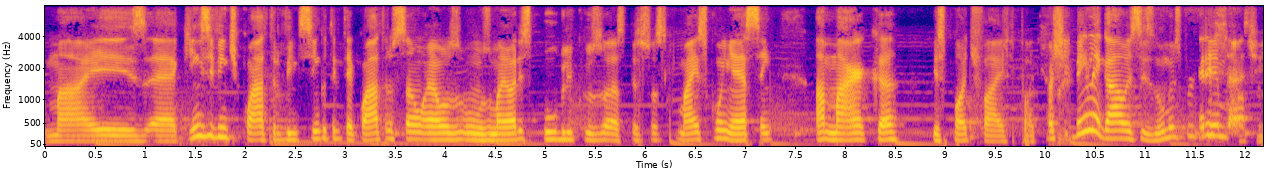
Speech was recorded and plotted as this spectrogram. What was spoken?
Mas é, 15, 24, 25, 34 são é, os, os maiores públicos, as pessoas que mais conhecem a marca Spotify. Eu achei bem legal esses números, porque mostra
